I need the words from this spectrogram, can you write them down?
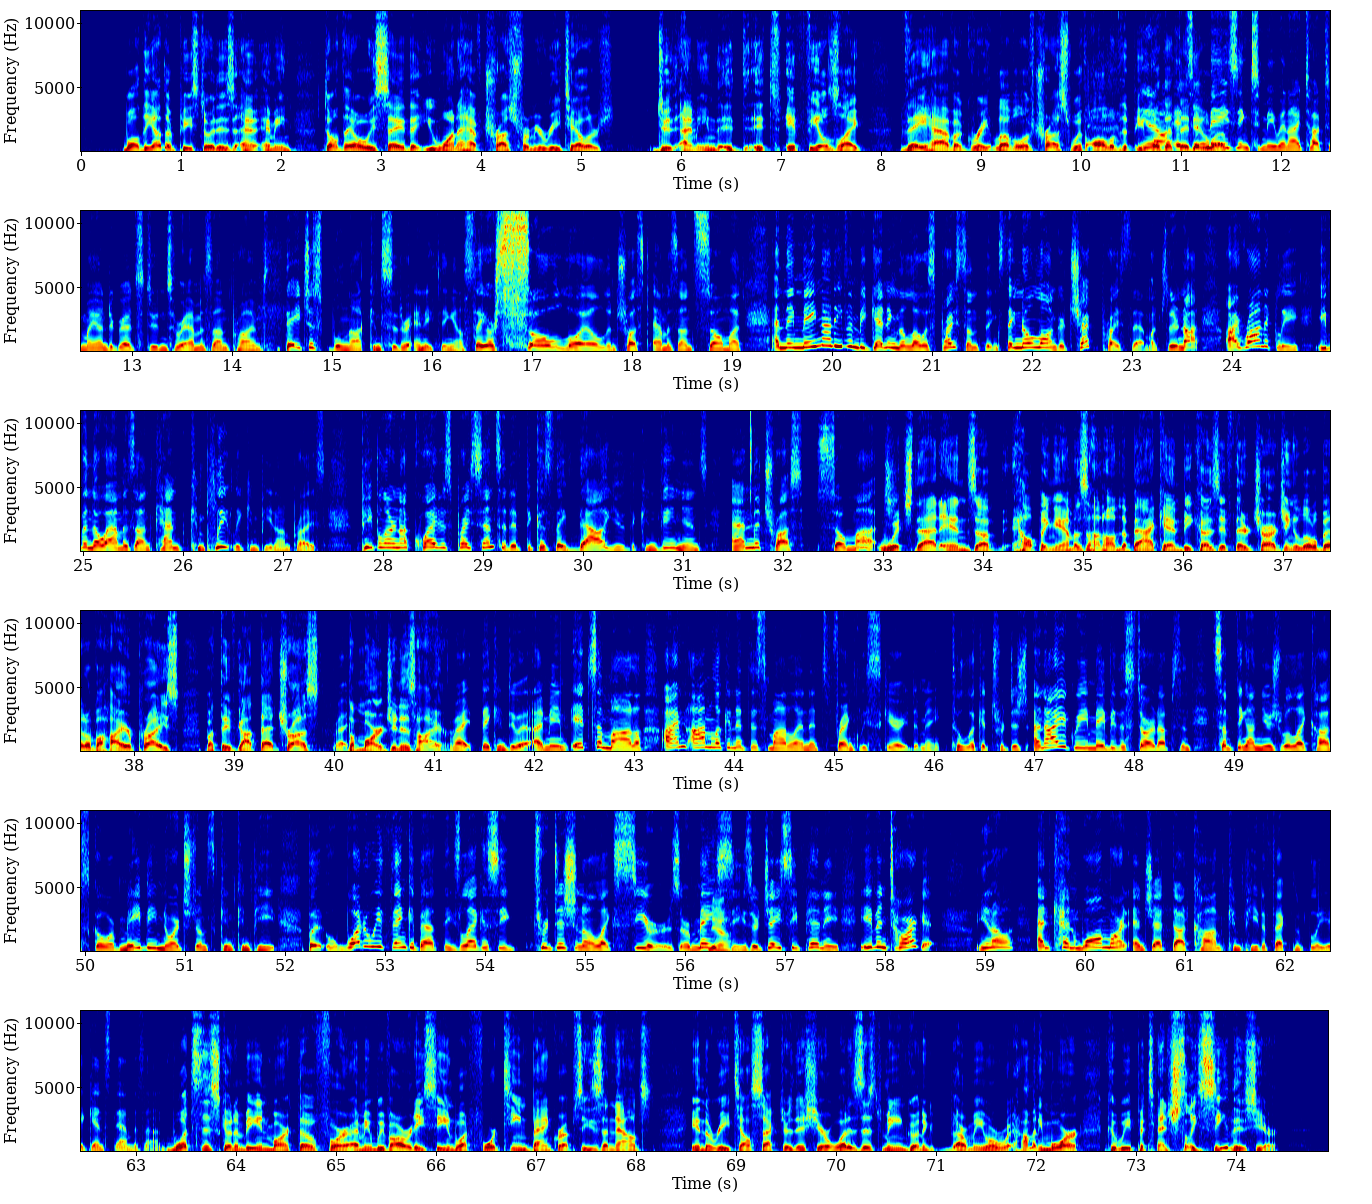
Well, the other piece to it is, I mean, don't they always say that you want to have trust from your retailers? Do I mean it? It, it feels like they have a great level of trust with all of the people you know, that they deal with. It's amazing to me when I talk to my undergrad students who are Amazon Primes. They just will not consider anything else. They are so loyal and trust Amazon so much, and they may not even be getting the lowest price on things. They no longer check price that much. They're not. Ironically, even though Amazon can completely compete on price, people are not quite as price sensitive because they value the convenience and the trust so much. Which that ends up helping Amazon on the back end because if they're charging a little bit of a higher price price, but they've got that trust. Right. The margin is higher. Right. They can do it. I mean, it's a model. I'm I'm looking at this model and it's frankly scary to me to look at tradition. And I agree, maybe the startups and something unusual like Costco or maybe Nordstrom's can compete. But what do we think about these legacy traditional like Sears or Macy's yeah. or J.C. Penney, even Target? You know, and can Walmart and Jet.com compete effectively against Amazon? What's this going to mean, Mark, though, for, I mean, we've already seen, what, 14 bankruptcies announced in the retail sector this year. What does this mean going to, I mean, how many more could we potentially see this year?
